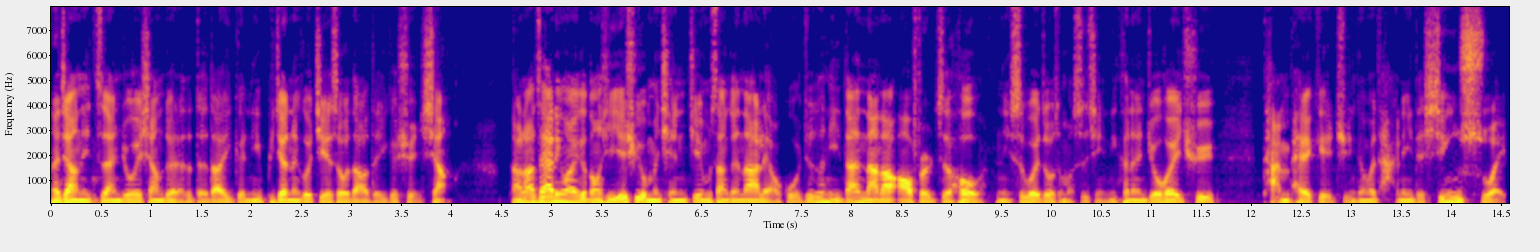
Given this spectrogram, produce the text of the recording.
那这样你自然就会相对来说得到一个你比较能够接受到的一个选项。好，那再另外一个东西，也许我们前节目上跟大家聊过，就是你当拿到 offer 之后，你是会做什么事情？你可能就会去谈 package，你可能会谈你的薪水。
